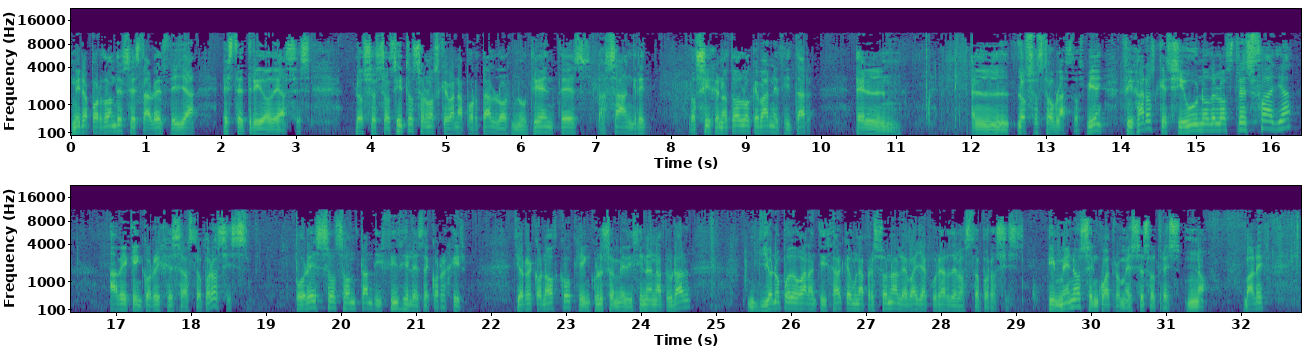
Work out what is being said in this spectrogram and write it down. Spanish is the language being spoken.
Mira por dónde se establece ya este trío de ases. Los osteocitos son los que van a aportar los nutrientes, la sangre, el oxígeno, todo lo que va a necesitar el, los osteoblastos. Bien, fijaros que si uno de los tres falla, a ver quién corrige esa osteoporosis. Por eso son tan difíciles de corregir. Yo reconozco que incluso en medicina natural yo no puedo garantizar que a una persona le vaya a curar de la osteoporosis. Y menos en cuatro meses o tres. No. ¿Vale?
